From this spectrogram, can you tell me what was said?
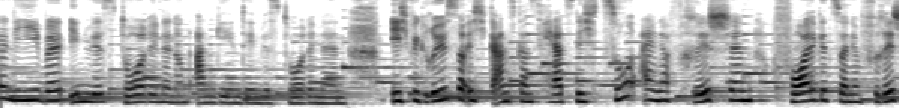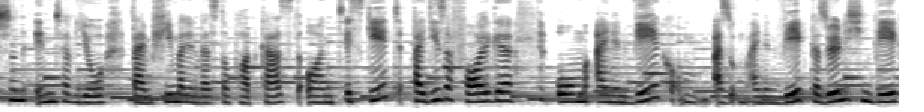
Hallo liebe Investorinnen und angehende Investorinnen. Ich begrüße euch ganz, ganz herzlich zu einer frischen Folge, zu einem frischen Interview beim Female Investor Podcast. Und es geht bei dieser Folge um einen Weg, um, also um einen Weg, persönlichen Weg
